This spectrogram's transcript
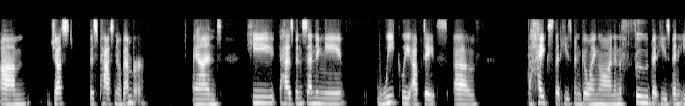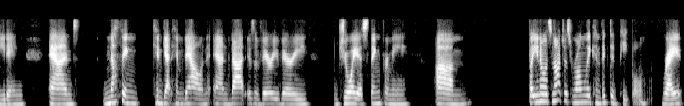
um, just this past November. And he has been sending me weekly updates of the hikes that he's been going on and the food that he's been eating. And nothing can get him down. And that is a very, very joyous thing for me. Um, but you know, it's not just wrongly convicted people, right?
